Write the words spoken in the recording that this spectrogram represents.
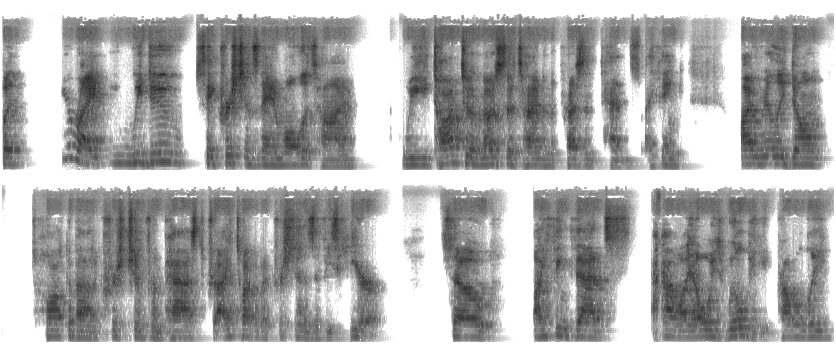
But you're right. We do say Christian's name all the time. We talk to him most of the time in the present tense. I think I really don't talk about a Christian from past. I talk about Christian as if he's here. So I think that's how I always will be. Probably,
